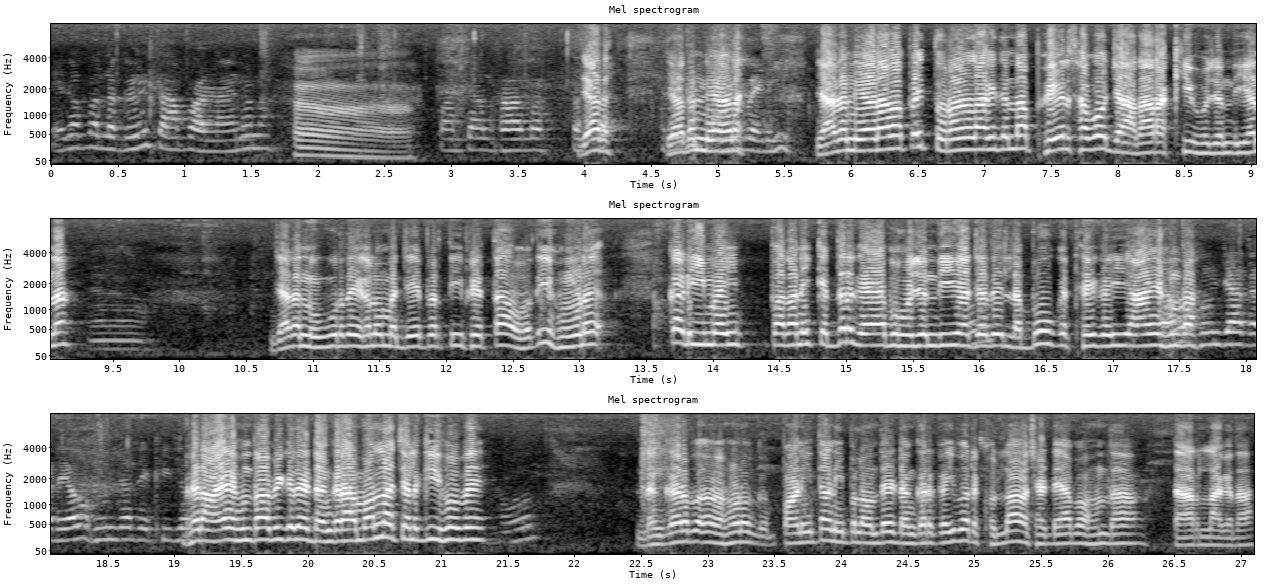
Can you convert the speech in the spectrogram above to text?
ਇਹਨਾਂ ਪਰ ਲੱਗਣੀ ਤਾਂ ਪੜਨਾ ਇਹਨਾਂ ਨੂੰ। ਹਾਂ। ਪੰਜ ਚਾਰ ਸਾਲ। ਜਦ ਜਦ ਨਿਆਣਾ ਪੈਣੀ। ਜਦ ਨਿਆਣਾ ਵਾ ਭਾਈ ਤੁਰਨ ਲੱਗ ਜਾਂਦਾ ਫੇਰ ਸਗੋਂ ਜ਼ਿਆਦਾ ਰਾਖੀ ਹੋ ਜਾਂਦੀ ਹੈ ਨਾ। ਹਾਂ। ਜਦ ਨੂਰ ਦੇਖ ਲਓ ਮੰਜੇ ਪ੍ਰਤੀ ਫੇਤਾ ਉਹਦੀ ਹੁਣ ਘੜੀ ਮੈਂ ਹੀ ਪਤਾ ਨਹੀਂ ਕਿੱਧਰ ਗਾਇਬ ਹੋ ਜਾਂਦੀ ਆ ਜਦੇ ਲੱਭੋ ਕਿੱਥੇ ਗਈ ਆਏ ਹੁੰਦਾ। ਹੁਣ ਜਾ ਕਰਿਓ ਹੁਣ ਜਾ ਦੇਖੀ ਜਾ ਫਿਰ ਆਏ ਹੁੰਦਾ ਵੀ ਕਿਤੇ ਡੰਗਰਾਂ ਵੱਲ ਨਾ ਚਲ ਗਈ ਹੋਵੇ। ਹੋਰ? ਡੰਗਰ ਅਹ, ਹੁਣ ਪਾਣੀ ਧਾਣੀ ਪਿਲਾਉਂਦੇ ਡੰਗਰ ਕਈ ਵਾਰ ਖੁੱਲਾ ਛੱਡਿਆ ਵਾ ਹੁੰਦਾ ਡਰ ਲੱਗਦਾ।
